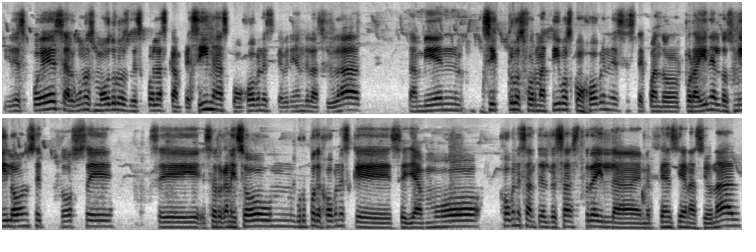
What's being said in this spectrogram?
y después algunos módulos de escuelas campesinas con jóvenes que venían de la ciudad, también ciclos formativos con jóvenes, este, cuando por ahí en el 2011, 12 se, se organizó un grupo de jóvenes que se llamó Jóvenes ante el Desastre y la Emergencia Nacional.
